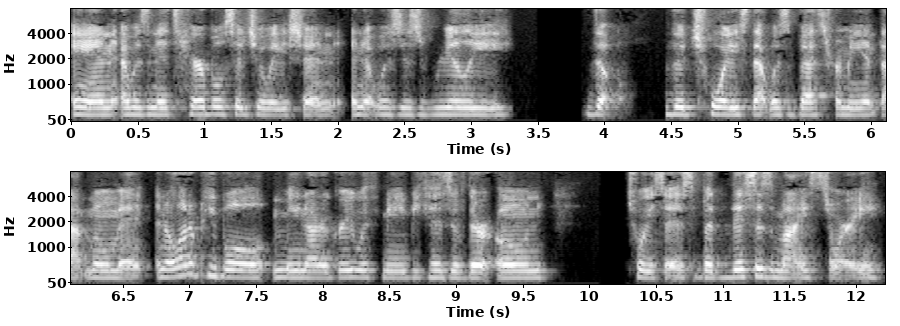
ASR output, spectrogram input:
and I was in a terrible situation and it was just really the the choice that was best for me at that moment. And a lot of people may not agree with me because of their own choices, but this is my story.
